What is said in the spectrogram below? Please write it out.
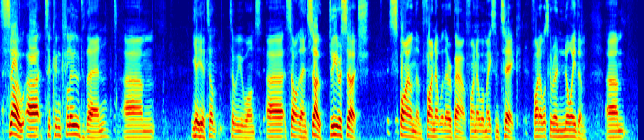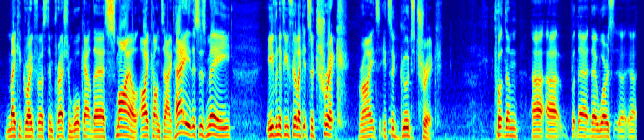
So uh, to conclude, then, um, yeah, yeah. Tell, tell me what you want. Uh, some then. So do your research, spy on them, find out what they're about, find out what makes them tick, find out what's going to annoy them. Um, make a great first impression. Walk out there, smile, eye contact. Hey, this is me. Even if you feel like it's a trick, right? It's a good trick. Put them, uh, uh, put their their worries uh,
